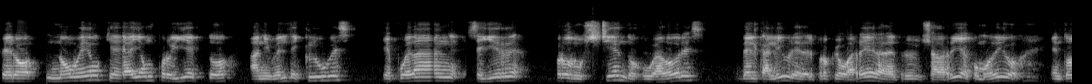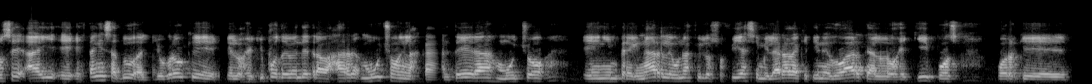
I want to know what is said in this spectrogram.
pero no veo que haya un proyecto a nivel de clubes que puedan seguir produciendo jugadores del calibre del propio Barrera, del propio Chavarría, como digo. Entonces hay, eh, están esas dudas. Yo creo que, los equipos deben de trabajar mucho en las canteras, mucho en impregnarle una filosofía similar a la que tiene Duarte a los equipos, porque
